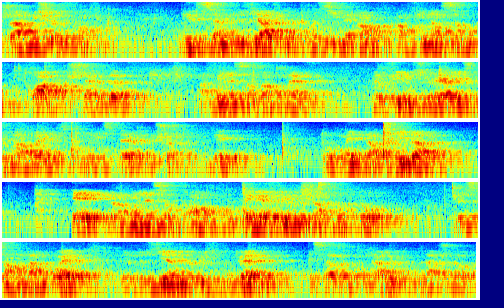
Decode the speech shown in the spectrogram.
Jean-Michel Franck. Il s'enthousiasme pour le cinéma en finançant trois chefs-d'œuvre. En 1929, le film surréaliste Marveille, Le mystère du château d'Idée, tourné dans la villa. Et en 1930, le premier film de Jean Cocteau, Le sang d'un poète, et le deuxième de Louis Buñuel et Salvador Dali, L'âge d'or.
